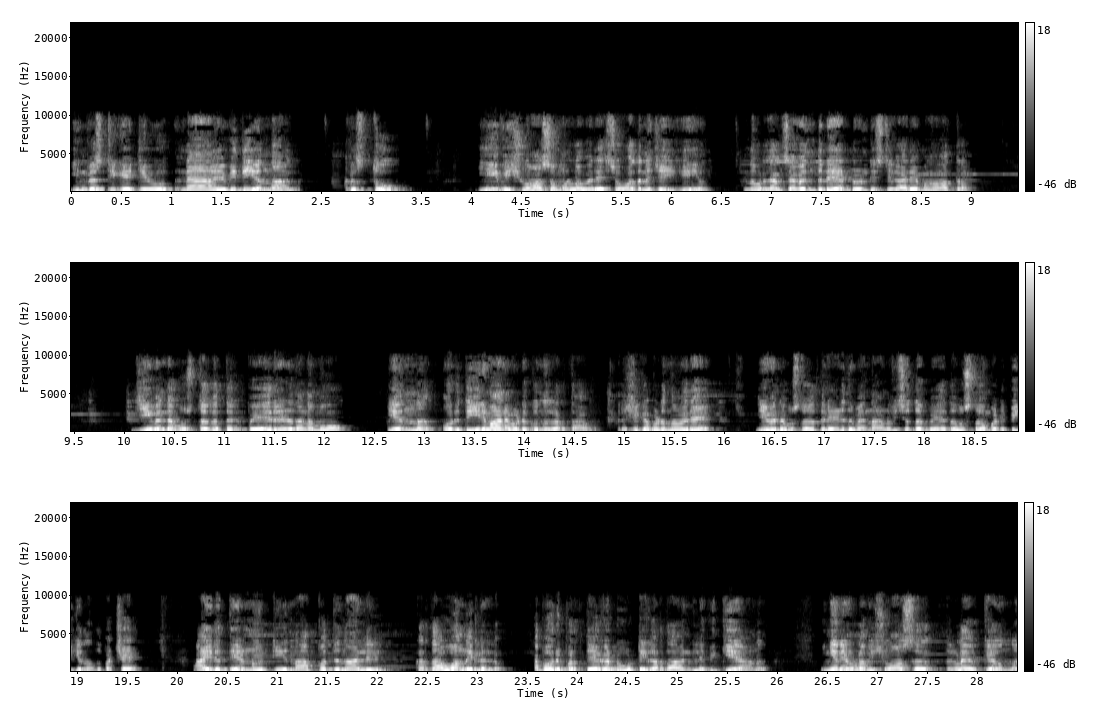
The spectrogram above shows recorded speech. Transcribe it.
ഇൻവെസ്റ്റിഗേറ്റീവ് ന്യായവിധി എന്നാൽ ക്രിസ്തു ഈ വിശ്വാസമുള്ളവരെ ശോധന ചെയ്യുകയും എന്ന് പറഞ്ഞാൽ സെവൻത് ഡേ അഡ്വന്റിസ്റ്റുകാരെ മാത്രം ജീവന്റെ പുസ്തകത്തിൽ പേരെഴുതണമോ എന്ന് ഒരു തീരുമാനമെടുക്കുന്നു കർത്താവ്. രക്ഷിക്കപ്പെടുന്നവരെ ജീവന്റെ പുസ്തകത്തിൽ എഴുതുമെന്നാണ് വിശുദ്ധ വേദപുസ്തകം പഠിപ്പിക്കുന്നത്. പക്ഷേ ആയിരത്തി എണ്ണൂറ്റി നാൽപ്പത്തിനാലിൽ കർത്താവ് വന്നില്ലല്ലോ. അപ്പൊ ഒരു പ്രത്യേക ഡ്യൂട്ടി കർത്താവിന് ലഭിക്കുകയാണ്. ഇങ്ങനെയുള്ള വിശ്വാസങ്ങളെയൊക്കെ ഒന്ന്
